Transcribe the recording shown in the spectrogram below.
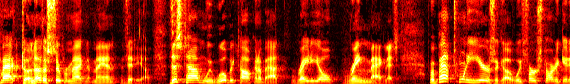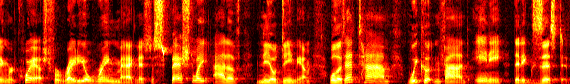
back to another Super Magnet Man video. This time we will be talking about radial ring magnets. About 20 years ago, we first started getting requests for radial ring magnets, especially out of neodymium. Well, at that time, we couldn't find any that existed.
